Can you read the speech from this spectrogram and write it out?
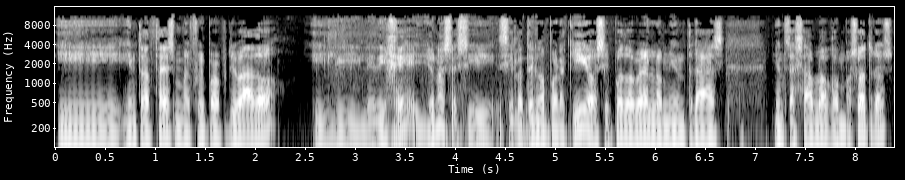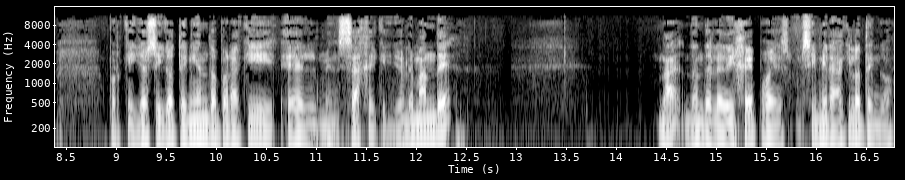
y, entonces me fui por privado y le dije, yo no sé si, si lo tengo por aquí o si puedo verlo mientras, mientras hablo con vosotros, porque yo sigo teniendo por aquí el mensaje que yo le mandé, donde le dije, pues sí, mira, aquí lo tengo.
